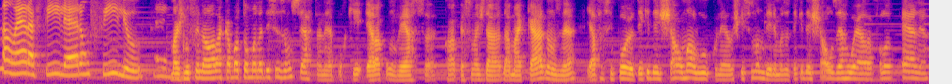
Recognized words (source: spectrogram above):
não era filha, era um filho. É. Mas no final ela acaba tomando a decisão certa, né? Porque ela conversa com a personagem da, da Mike Adams, né? E ela fala assim, pô, eu tenho que deixar o maluco, né? Eu esqueci o nome dele, mas eu tenho que deixar o Zé Ruela. Ela falou, é, né?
